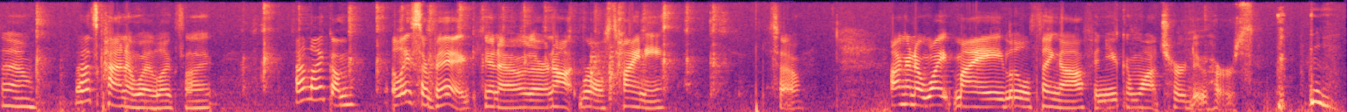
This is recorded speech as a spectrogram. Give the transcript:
So that's kind of what it looks like. I like them. At least they're big, you know, they're not real tiny. So I'm gonna wipe my little thing off and you can watch her do hers.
